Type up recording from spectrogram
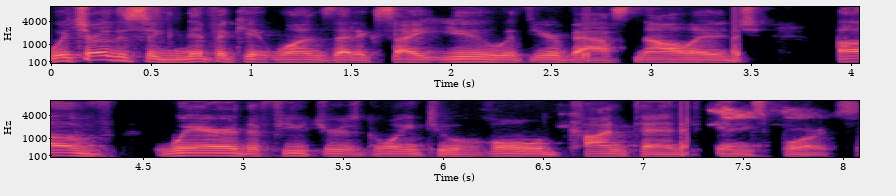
which are the significant ones that excite you with your vast knowledge of where the future is going to hold content in sports?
